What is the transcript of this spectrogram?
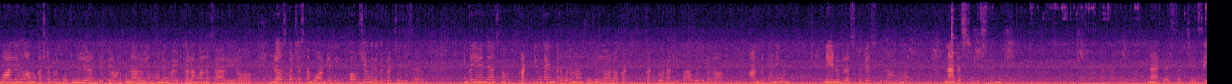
వాళ్ళేమో అమ్మ కష్టపడిపోతుందిలే అని చెప్పి అనుకున్నారో ఏమో. నేను బయట తెలంగాణ శారీలో బ్లౌజ్ కట్ చేసినా బాగుండేది. పౌచ్ చెంగు దగ్గర కట్ చేసేసారు. ఇంకా ఏం చేస్తాం? కట్టింగ్ అయిన తర్వాత మనం పూజల్లో అలా కట్ కట్టుకోవడానికి బాగోదు కదా. అందుకని నేను డ్రెస్ కుట్టేసుకున్నాను. నా డ్రెస్ చూపిస్తాను. నా డ్రెస్ వచ్చేసి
